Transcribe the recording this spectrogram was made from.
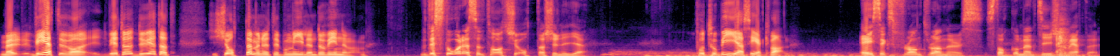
men vet du vad? Vet du, du vet att 28 minuter på milen, då vinner man. Det står resultat 28-29. På Tobias Ekvall. Asics Frontrunners, Stockholm en 10 kilometer.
